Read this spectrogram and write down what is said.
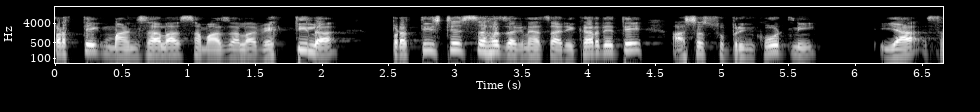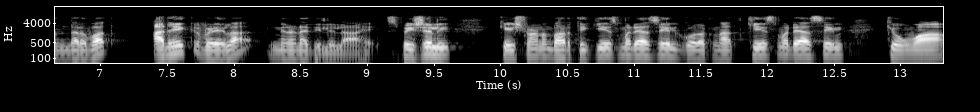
प्रत्येक माणसाला समाजाला व्यक्तीला प्रतिष्ठेसह जगण्याचा अधिकार देते असं सुप्रीम कोर्टनी या संदर्भात अनेक वेळेला निर्णय दिलेला आहे. स्पेशली केशवानंद भारती केसमध्ये असेल गोरखनाथ केसमध्ये असेल किंवा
